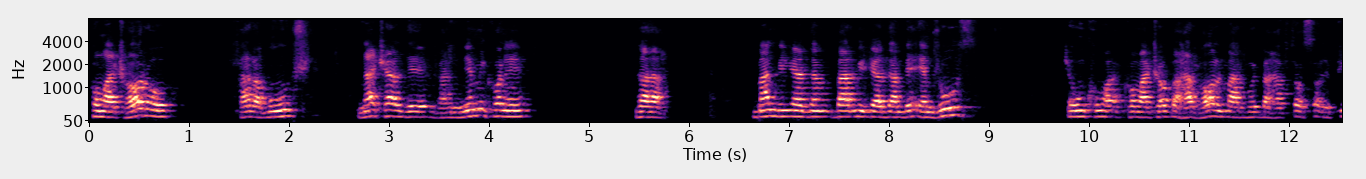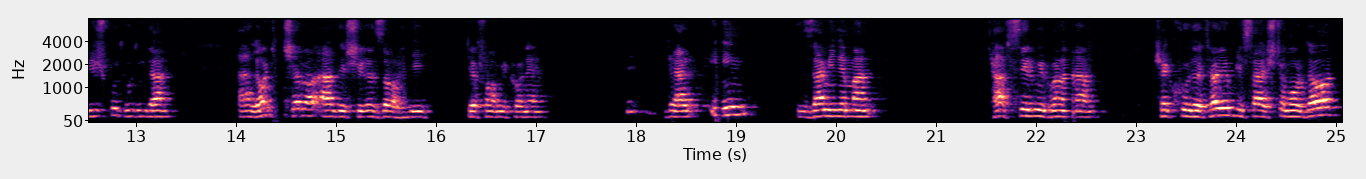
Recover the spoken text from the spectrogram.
کمک ها رو فراموش نکرده و نمی‌کنه. و من میگردم برمیگردم به امروز که اون کمک ها به هر حال مربوط به هفتاد سال پیش بود حدودا. الان چرا اردشیر زاهدی دفاع می‌کنه؟ در این زمین من تفسیر می‌کنم که کودتای 28 مرداد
